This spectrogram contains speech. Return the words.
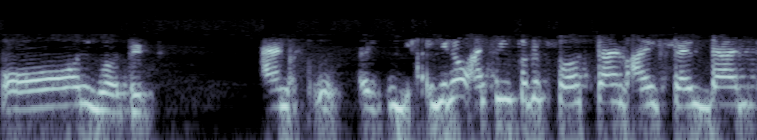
all worth it. And, uh, you know, I think for the first time I felt that,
